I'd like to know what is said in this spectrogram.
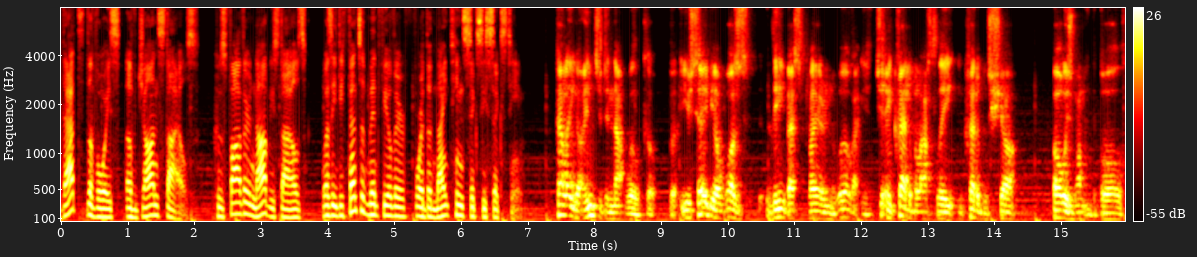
that's the voice of John Stiles, whose father, Nobby Stiles, was a defensive midfielder for the 1966 team. Pele got injured in that World Cup, but Eusebio was the best player in the world that. Incredible athlete, incredible shot, always wanted the ball.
